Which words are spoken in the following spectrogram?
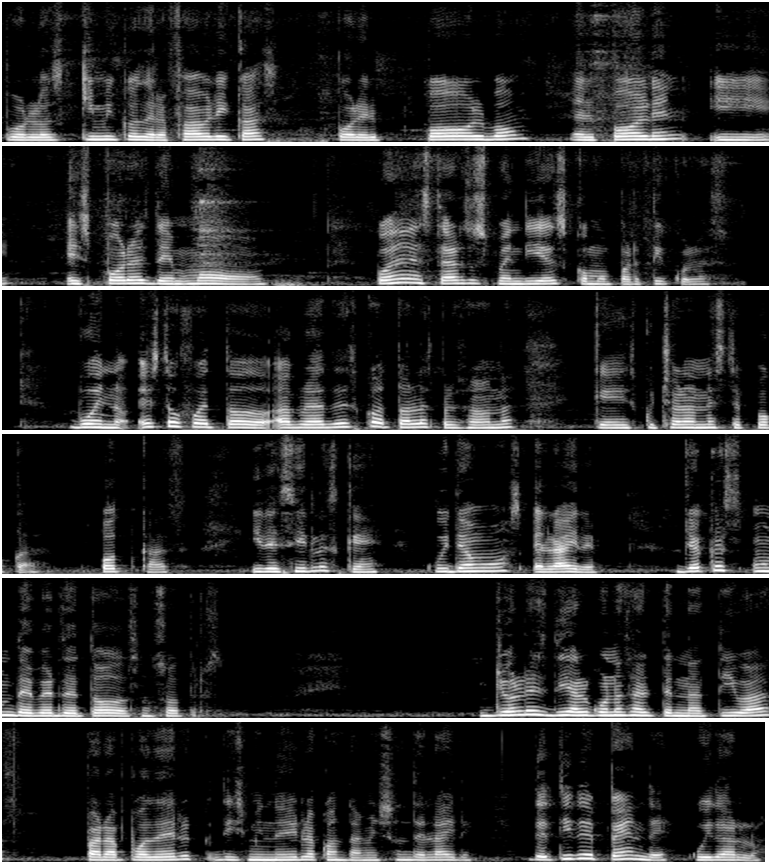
por los químicos de las fábricas, por el polvo, el polen y esporas de moho. Pueden estar suspendidas como partículas. Bueno, esto fue todo. Agradezco a todas las personas que escucharon este podcast y decirles que cuidemos el aire ya que es un deber de todos nosotros. Yo les di algunas alternativas para poder disminuir la contaminación del aire. De ti depende cuidarlo.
